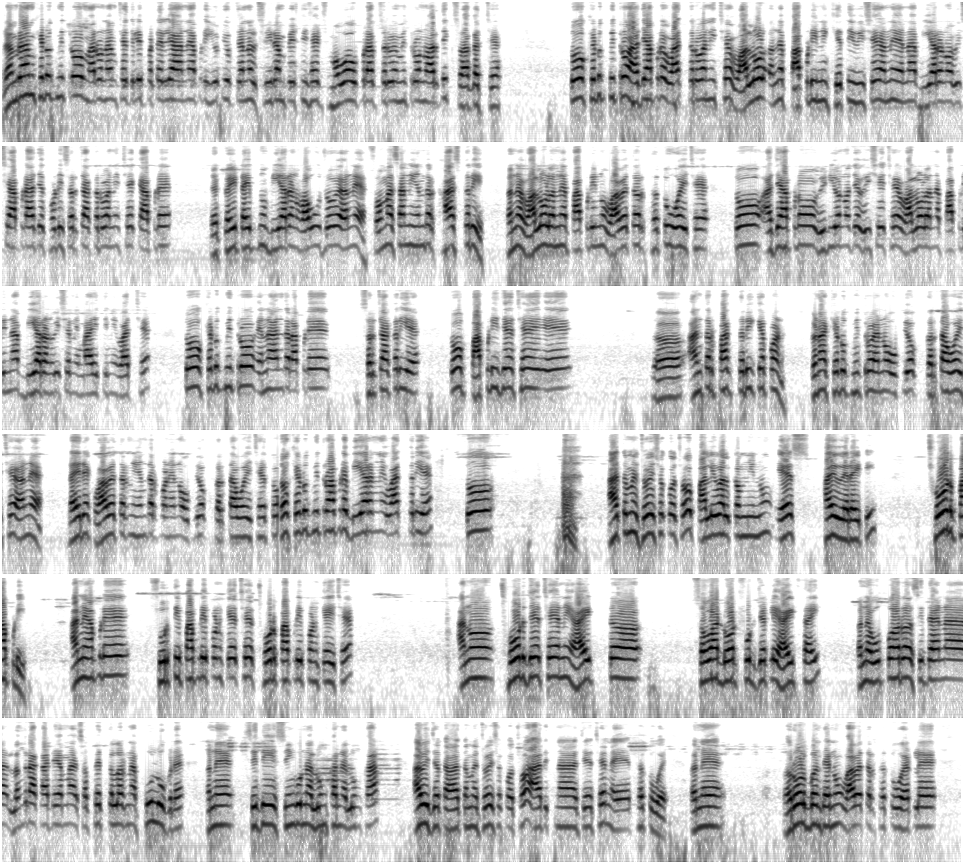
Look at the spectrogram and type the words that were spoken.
રામ રામ ખેડૂત મિત્રો, મારું નામ છે દિલીપ પટેલિયા અને આપણી YouTube channel Shriram pesticides Mahuva ઉપર આપ સર્વે મિત્રોનું હાર્દિક સ્વાગત છે. તો ખેડૂત મિત્રો, આજે આપણે વાત કરવાની છે વાલોળ અને પાપડીની ખેતી વિશે અને એના બિયારણો વિશે. આપણે આજે થોડી ચર્ચા કરવાની છે કે આપણે કઈ ટાઈપનું બિયારણ વાવવું જોઈએ અને ચોમાસાની અંદર ખાસ કરી અને વાલોળ અને પાપડીનું વાવેતર થતું હોય છે. તો આજે આપણો વિડીયોનો જે વિષય છે, વાલોળ અને પાપડીના બિયારણ વિશેની માહિતીની વાત છે. તો ખેડૂત મિત્રો, એના અંદર આપણે ચર્ચા કરીએ. તો પાપડી જે છે એ આંતરપાક તરીકે પણ ઘણા ખેડૂત મિત્રો એનો ઉપયોગ કરતા હોય છે અને ડાયરેક્ટ વાવેતરની અંદર પણ એનો ઉપયોગ કરતા હોય છે. તો ખેડૂત મિત્રો, આપણે બિયારણની વાત કરીએ. તો આ તમે જોઈ શકો છો પાલીવાલ કંપનીનું એસ ફાઈવ વેરાયટી. છોડ પાપડી. આને આપણે સુરતી પાપડી પણ કહે છે, છોડ પાપડી પણ કહે છે. આનો છોડ જે છે એની હાઈટ સવા દોઢ ફૂટ જેટલી હાઈટ થાય. અને ઉપર સીધા એના લંગરા કાઢે એમાં સફેદ કલરના ફૂલ ઉગડે. અને સીધી સિંગુના લુમખા ને લુમખા આવી જતા તમે જોઈ શકો છો આ રીતના જે છે ને એ થતું હોય. અને હરોળબંધ એનું વાવેતર થતું હોય એટલે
